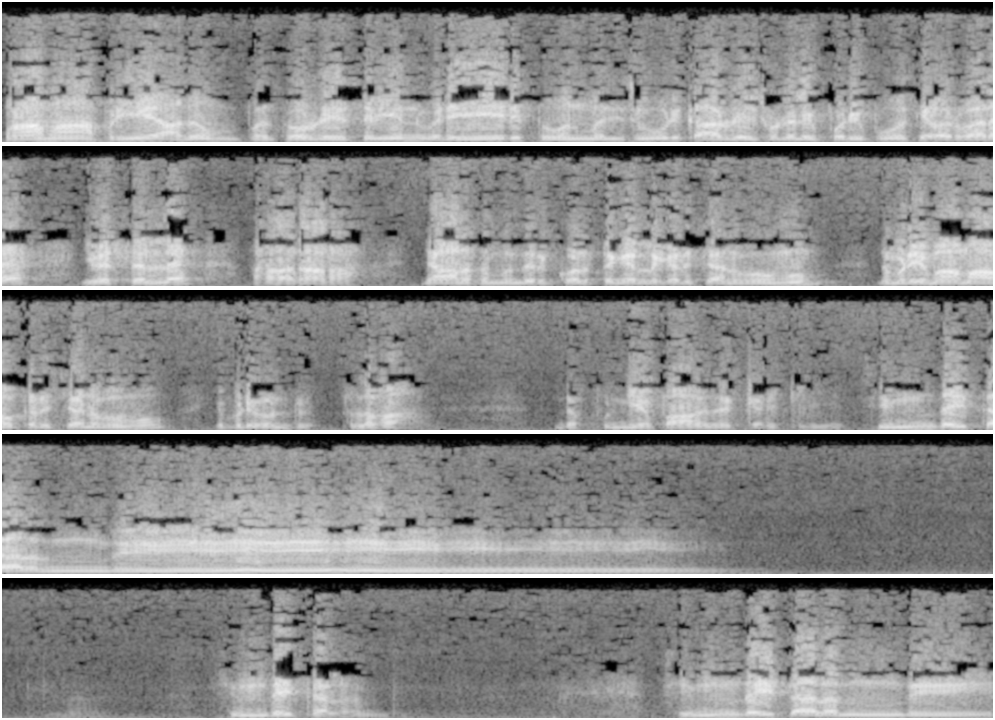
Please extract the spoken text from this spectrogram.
மாமா அப்படியே அதுவும் தோருடைய செவியன் விடையேறி துவன்மதி சூடி காருடைய சுடலை பொடி பூசி அவர் வர இவர் செல்ல ராராடா ஞானசம்பந்தர் குளத்தங்கர்ல கிடைச்ச அனுபவமும் நம்முடைய மாமாவுக்கு கிடைச்ச அனுபவமும் இப்படி ஒன்று அல்லவா? இந்த புண்ணிய பாவம் கிடைக்கலையே. சிந்தை தளர்ந்து. சிந்தை தளர்ந்து. சிந்தை தளர்ந்து.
